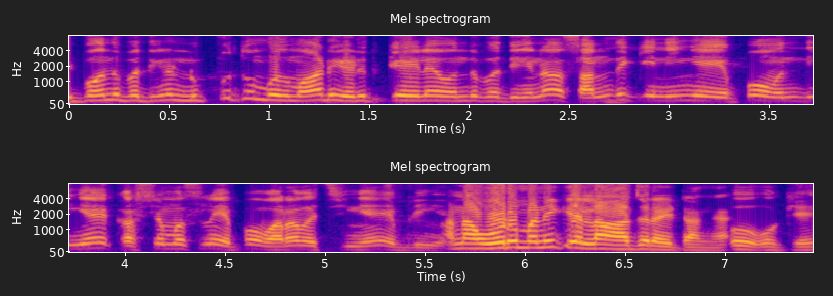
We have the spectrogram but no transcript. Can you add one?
இப்போ வந்து பாத்தீங்கன்னா முப்பத்தொன்பது மாடு எடுக்கையில வந்து பாத்தீங்கன்னா சந்தைக்கு நீங்க எப்போ வந்தீங்க? கஸ்டமர்ஸ் எல்லாம் எப்போ வர வச்சீங்க? எப்படிங்க? ஆனா ஒரு மணிக்கு எல்லாம் ஆஜராயிட்டாங்க. ஓ ஓகே.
